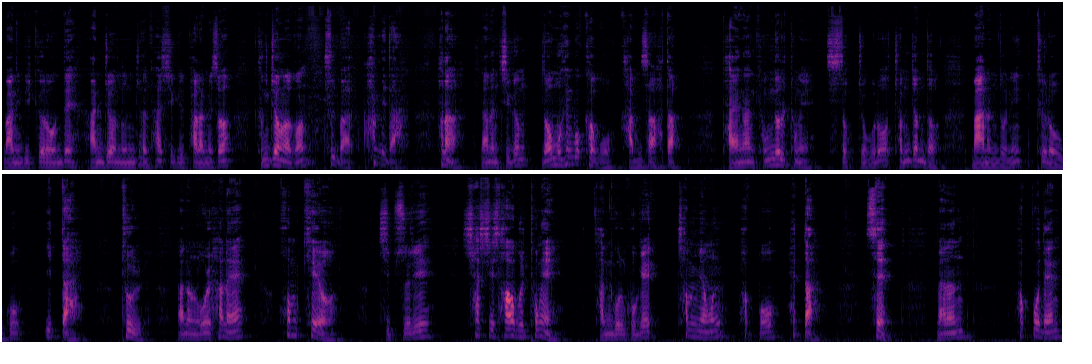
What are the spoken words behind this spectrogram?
많이 미끄러운데 안전 운전 하시길 바라면서 긍정학원 출발합니다. 하나, 나는 지금 너무 행복하고 감사하다. 다양한 경로를 통해 지속적으로 점점 더 많은 돈이 들어오고 있다. 둘, 나는 올 한 해 홈케어, 집수리, 샤시 사업을 통해 단골 고객 1000명을 확보했다. 셋, 나는 확보된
